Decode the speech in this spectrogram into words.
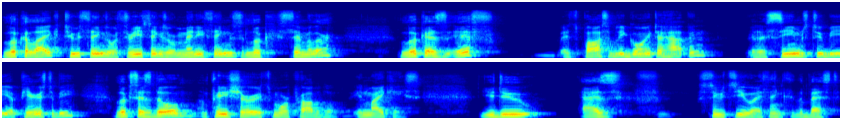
Look alike, two things or three things or many things look similar. Look as if, it's possibly going to happen. It seems to be, appears to be. Looks as though, I'm pretty sure it's more probable in my case. You do as suits you, I think, the best.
